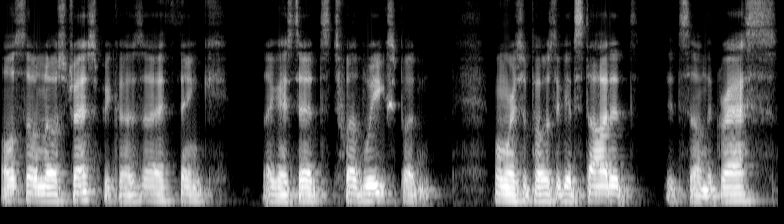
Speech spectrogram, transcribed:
also no stress because I think, like I said, 12 weeks, but when we're supposed to get started, it's on the grass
